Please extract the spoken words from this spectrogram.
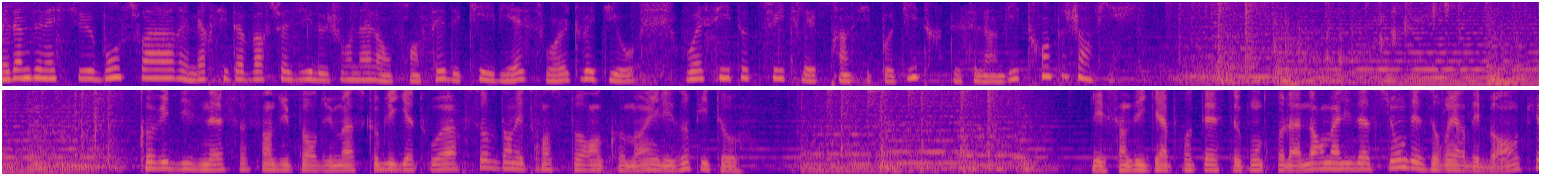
Mesdames et messieurs, bonsoir et merci d'avoir choisi le journal en français de KBS World Radio. Voici tout de suite les principaux titres de ce lundi 30 janvier. Covid-19, fin du port du masque obligatoire, sauf dans les transports en commun et les hôpitaux. Les syndicats protestent contre la normalisation des horaires des banques.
